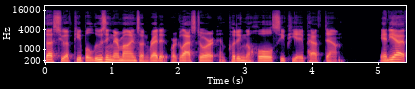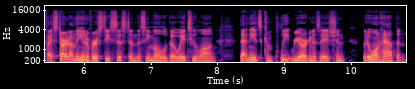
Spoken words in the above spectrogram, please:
Thus, you have people losing their minds on Reddit or Glassdoor and putting the whole CPA path down. And yeah, if I start on the university system, this email will go way too long. That needs complete reorganization, but it won't happen.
